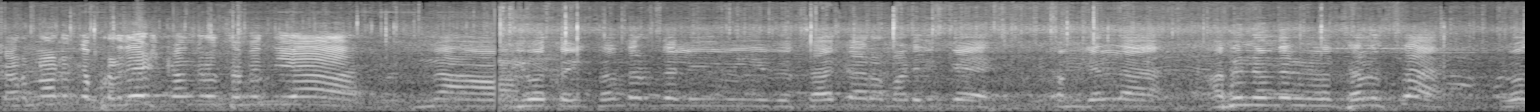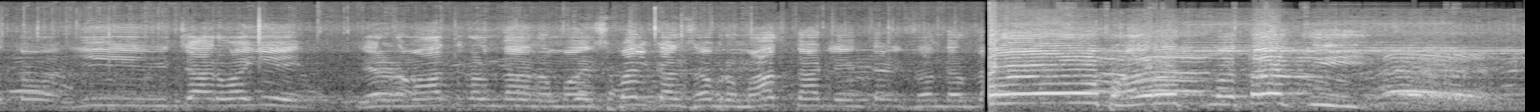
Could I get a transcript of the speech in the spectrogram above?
ಕರ್ನಾಟಕ ಪ್ರದೇಶ ಕಾಂಗ್ರೆಸ್ ಸಮಿತಿಯ ಇವತ್ತು ಈ ಸಂದರ್ಭದಲ್ಲಿ ಸಹಕಾರ ಮಾಡಿದಕ್ಕೆ ನಮಗೆಲ್ಲ ಅಭಿನಂದನೆಗಳನ್ನು ಸಲ್ಲಿಸ್ತಾ ಇವತ್ತು ಈ ವಿಚಾರವಾಗಿ ಎರಡು ಮಾತುಗಳನ್ನ ನಮ್ಮ ಇಸ್ಮಾಯಿಲ್ ಖಾನ್ ಸಾಹೇಬರು ಮಾತನಾಡಲಿ ಅಂತೇಳಿ ಸಂದರ್ಭ ಭಾರತ್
